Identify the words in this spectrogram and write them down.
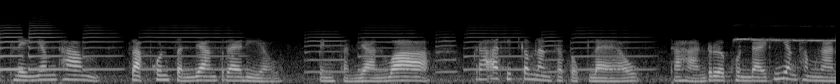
ทเพลงย่ำค่ำจากพลสัญญาณแตรเดี่ยว เป็นสัญญาณว่า พระอาทิตย์กำลังจะตกแล้ว ทหารเรือคนใดที่ยังทำงาน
